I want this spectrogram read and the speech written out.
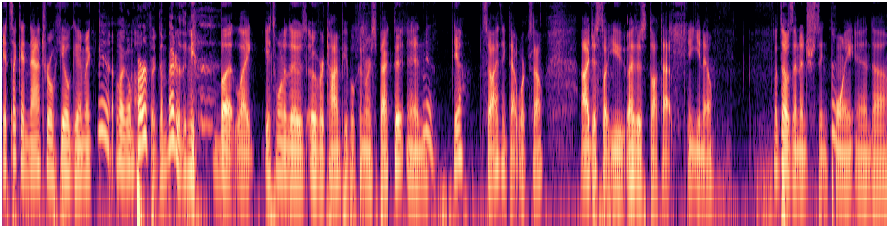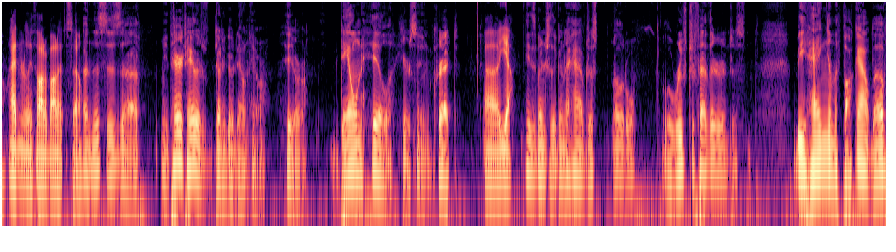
It's like a natural heel gimmick, Yeah, like Uh, I'm perfect. I'm better than you." but like it's one of those over time people can respect it, and Yeah. yeah, so I think that works out. I just thought you. I just thought that you know, that was an interesting point, and uh, I hadn't really thought about it. So And this is, uh, I mean, Terry Taylor's gonna go downhill here, downhill here soon. Correct? uh, yeah, He's eventually gonna have just a little, a little rooster feather and just be hanging the fuck out, bub.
